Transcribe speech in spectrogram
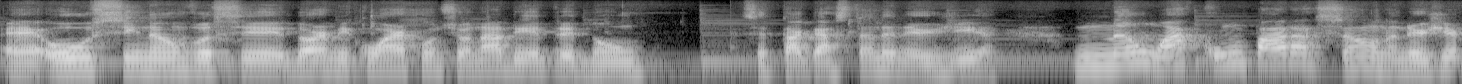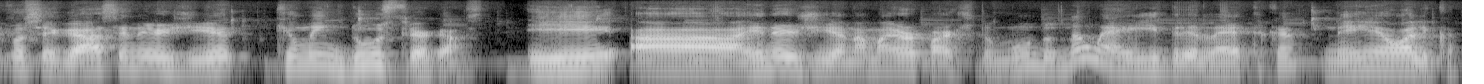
É, ou se não você dorme com ar condicionado e edredom, você está gastando energia, não há comparação na energia que você gasta, energia que uma indústria gasta. E a energia, na maior parte do mundo, não é hidrelétrica nem eólica.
